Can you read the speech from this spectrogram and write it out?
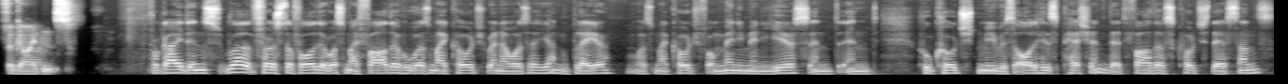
for guidance? For guidance, well, first of all, there was my father who was my coach when I was a young player. Was my coach for many, many years, and and who coached me with all his passion that fathers coach their sons.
